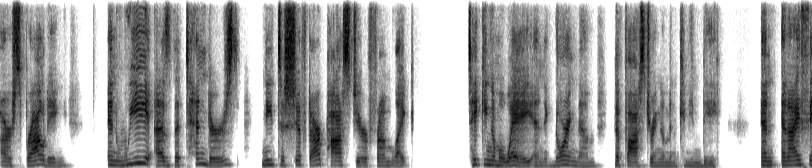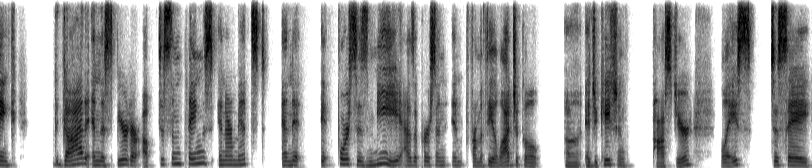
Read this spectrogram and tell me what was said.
are sprouting. And we, as the tenders, need to shift our posture from like taking them away and ignoring them to fostering them in community. And, and I think the God and the Spirit are up to some things in our midst. And it, it forces me as a person in, from a theological uh, education posture place to say,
